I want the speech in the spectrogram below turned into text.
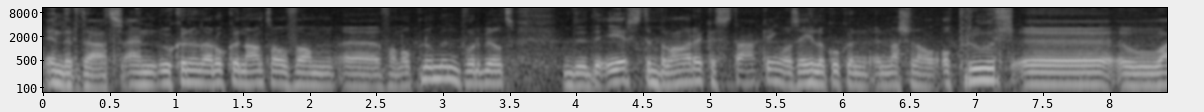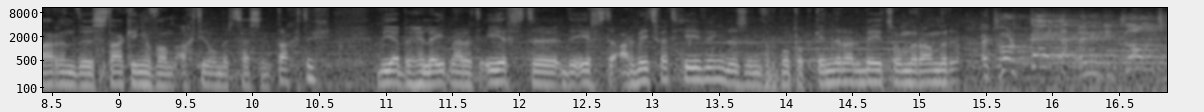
Inderdaad. En we kunnen daar ook een aantal van, uh, van opnoemen. Bijvoorbeeld de, de, eerste belangrijke staking was eigenlijk ook een, een nationaal oproer. Uh, waren de stakingen van 1886. Die hebben geleid naar het eerste, de eerste arbeidswetgeving, dus een verbod op kinderarbeid onder andere. Het wordt tijd dat men in dit land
